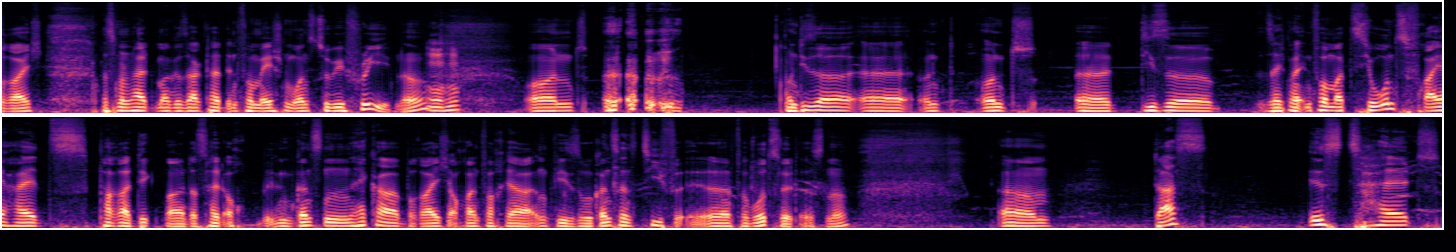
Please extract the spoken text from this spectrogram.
Tech-Bereich, dass man halt mal gesagt hat, Information wants to be free, ne? Mhm. Und, und diese, äh, und, und äh, diese, sag ich mal, Informationsfreiheitsparadigma, das halt auch im ganzen Hacker-Bereich auch einfach ja irgendwie so ganz, ganz tief äh, verwurzelt ist, ne? Ähm, das ist halt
